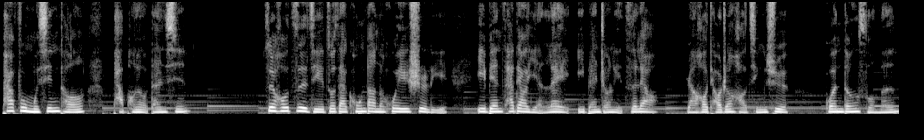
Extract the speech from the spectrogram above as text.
怕父母心疼，怕朋友担心。最后，自己坐在空荡的会议室里，一边擦掉眼泪，一边整理资料，然后调整好情绪，关灯锁门，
